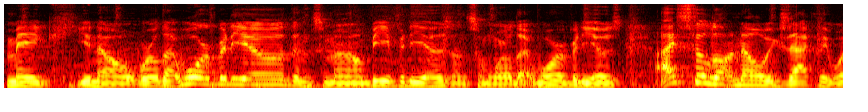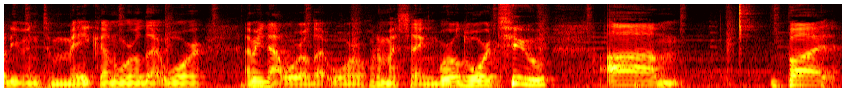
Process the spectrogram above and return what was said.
make, you know, World at War video, then some MLB videos, and some World at War videos. I still don't know exactly what even to make on World at War. I mean, not World at War, what am I saying? World War II. Um, but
